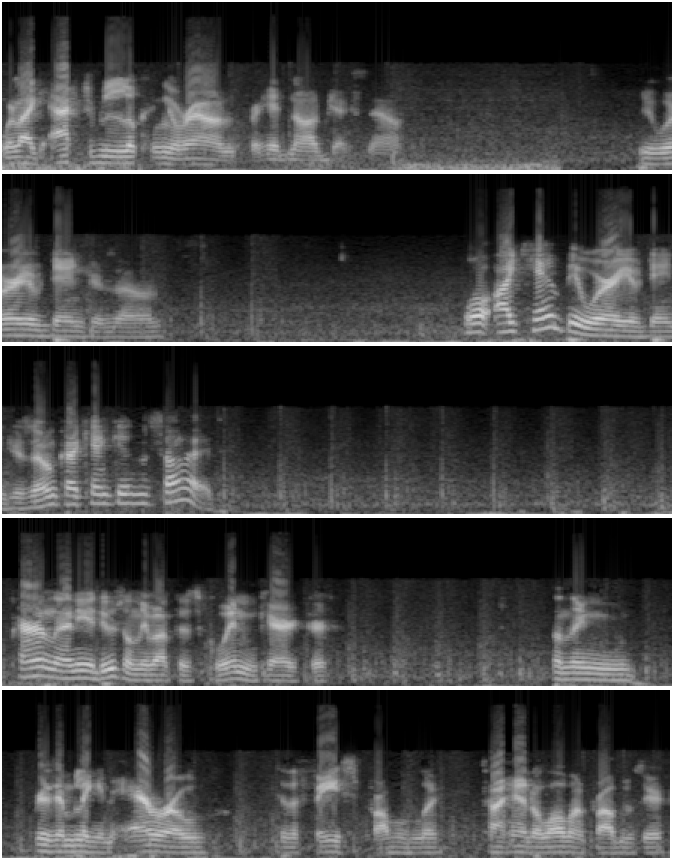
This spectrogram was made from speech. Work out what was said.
We're like actively looking around for hidden objects now. Be wary of danger zone. Well, I can't be wary of danger zone I can't get inside. Apparently I need to do something about this Gwyn character. Something resembling an arrow to the face, probably. I handle all my problems here.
